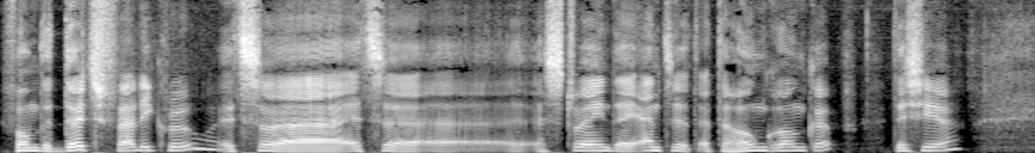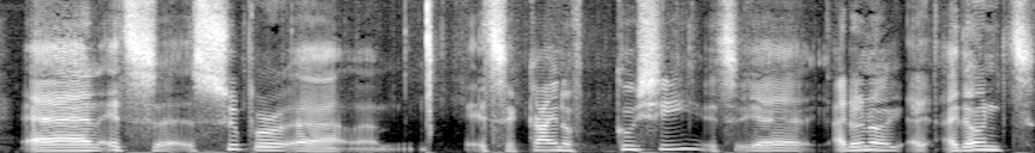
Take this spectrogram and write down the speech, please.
from the Dutch Valley Crew. It's uh, it's a, a, strain they entered at the Homegrown Cup this year, and it's uh, super. Uh, um, it's a kind of cushy. It's I don't know. I, I don't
